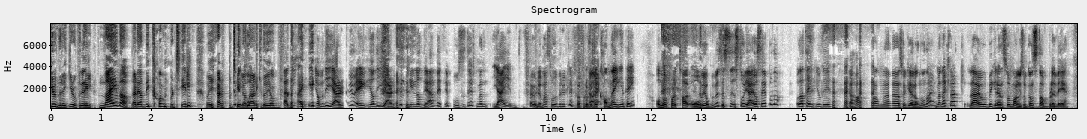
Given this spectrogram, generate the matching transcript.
Kunne de ikke rope til? Nei da! Det er det at de kommer til og hjelper til, og da er det ikke noe jobb Nei, for de, deg. ja, men de hjelper jo Ja, de hjelper til, og det er veldig positivt. Men jeg føler meg så ubrukelig. For, for det første kan jeg ingenting. Og når folk tar over jobben min, så står jeg og ser på, da. Og da tenker jo de jaha, han eh, skal ikke gjøre noe, nei. Men det er klart, det er jo begrenset hvor mange som kan stable ved.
